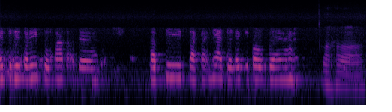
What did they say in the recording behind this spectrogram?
bateri telefon lah tak ada. Tapi setakat ni ada lagi power bank. Aha.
